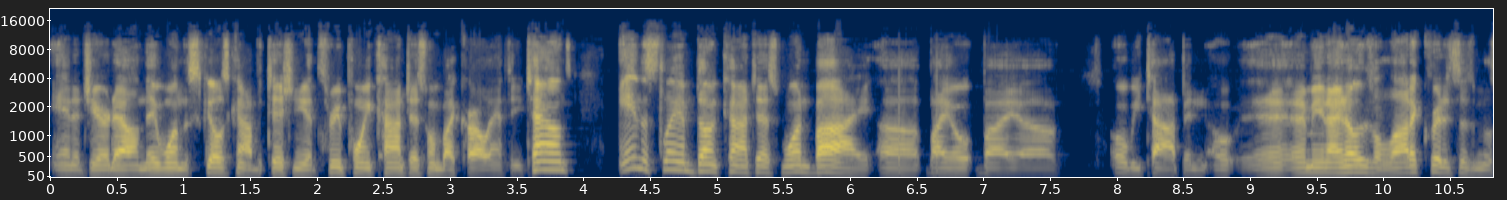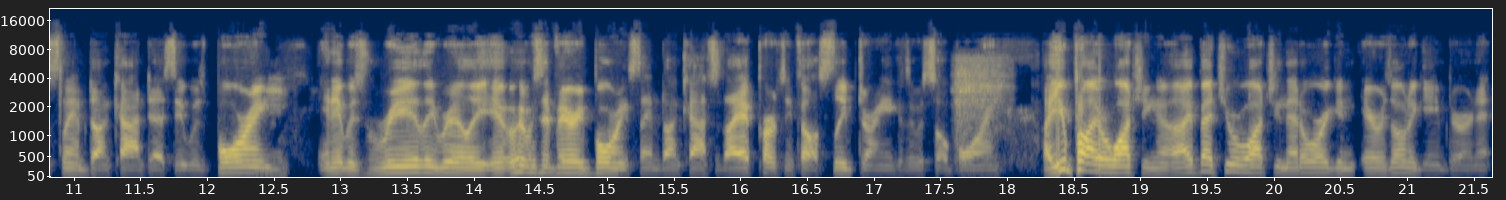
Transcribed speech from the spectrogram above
and a Jarrett Allen. They won the skills competition. You had three point contest won by Karl Anthony Towns, and the slam dunk contest won by uh, by by uh, Obi Toppin. Oh, I mean, I know there's a lot of criticism of the slam dunk contest. It was boring. And it was really, really, it, it was a very boring slam dunk contest. I personally fell asleep during it because it was so boring. Uh, you probably were watching. Uh, I bet you were watching that Oregon Arizona game during it.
